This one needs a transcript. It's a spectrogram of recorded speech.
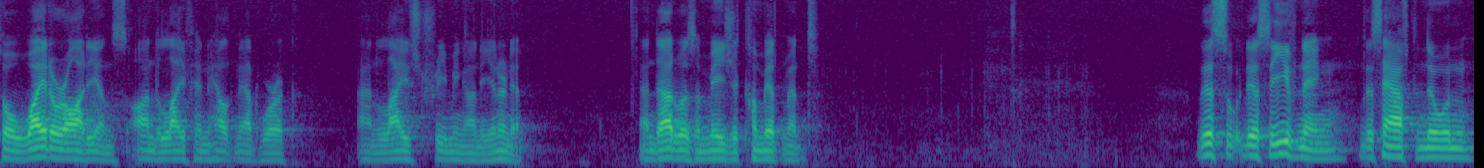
to a wider audience on the Life and Health Network and live streaming on the internet. And that was a major commitment. This, this evening, this afternoon,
